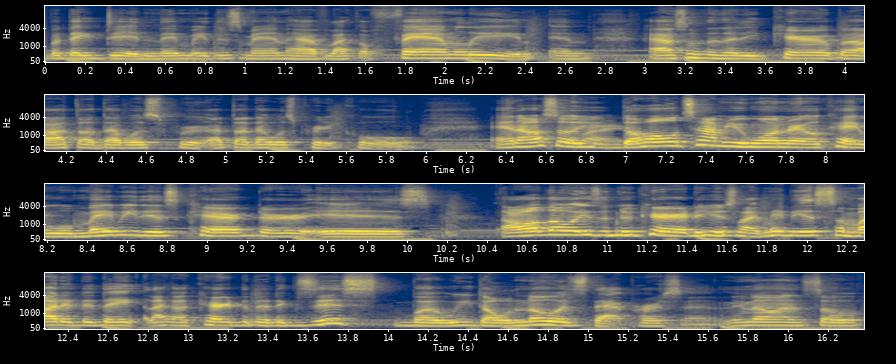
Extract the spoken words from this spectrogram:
but they didn't. They made this man have like a family and, and have something that he cared about. I thought that was pretty. I thought that was pretty cool. And also, you, Right. the whole time you're wondering, okay, well, maybe this character is, although he's a new character, you're like maybe it's somebody that they like a character that exists, but we don't know it's that person, you know. And so,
